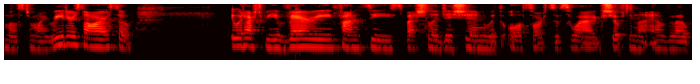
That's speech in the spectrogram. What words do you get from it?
most of my readers are. So it would have to be a very fancy special edition with all sorts of swag shoved in that envelope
